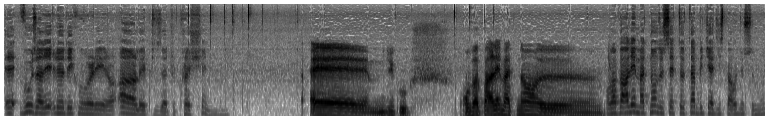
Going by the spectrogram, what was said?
et vous allez le découvrir à l'épisode prochain. Et du coup, on va parler maintenant. Euh... On va parler maintenant de cette table qui a disparu de ce monde.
